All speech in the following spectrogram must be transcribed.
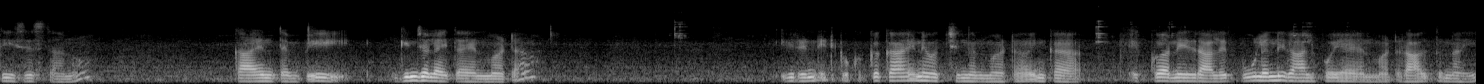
తీసేస్తాను. కాయను తెంపి గింజలు అవుతాయన్నమాట ఇవి ఈ రెండింటికి ఒక్కొక్క కాయనే వచ్చిందనమాట. ఇంకా ఎక్కువ అనేది రాలేదు. పూలన్నీ రాలిపోయాయి అన్నమాట. రాలుతున్నాయి.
